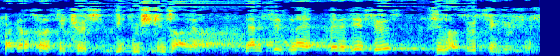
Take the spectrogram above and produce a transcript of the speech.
Bəqərə surəsi 272-ci ayə. Yəni, siz nə verəcəksiniz, siz özünüz üçün deyirsiniz.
